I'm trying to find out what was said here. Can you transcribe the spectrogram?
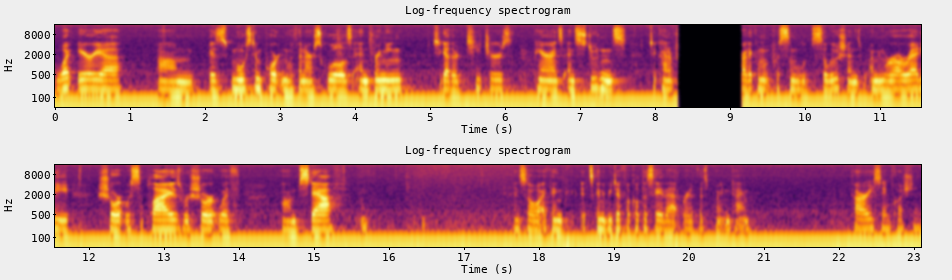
what area um, is most important within our schools and bringing together teachers, parents, and students to kind of try to come up with some solutions. I mean, we're already short with supplies, we're short with um, staff. And so I think it's going to be difficult to say that right at this point in time. Kari, same question.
